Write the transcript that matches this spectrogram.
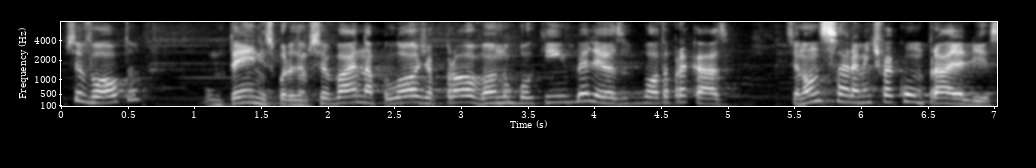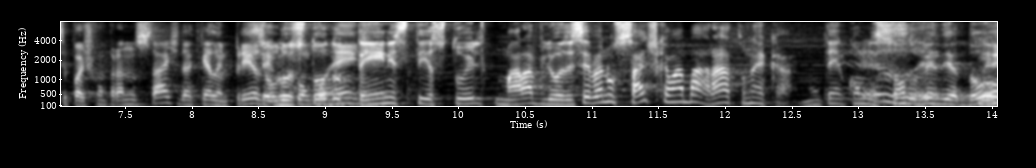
você volta, um tênis por exemplo, você vai na loja, prova, anda um pouquinho, beleza, volta para casa. Você não necessariamente vai comprar ali, você pode comprar no site daquela empresa Você ou do gostou do tênis, testou ele maravilhoso. Aí você vai no site fica mais barato, né, cara? Não tem a comissão do vendedor.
